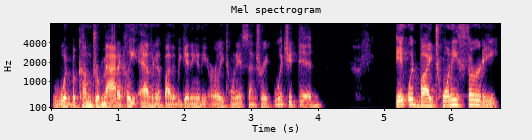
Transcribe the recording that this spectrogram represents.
would become dramatically evident by the beginning of the early 20th century, which it did, it would by 2030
